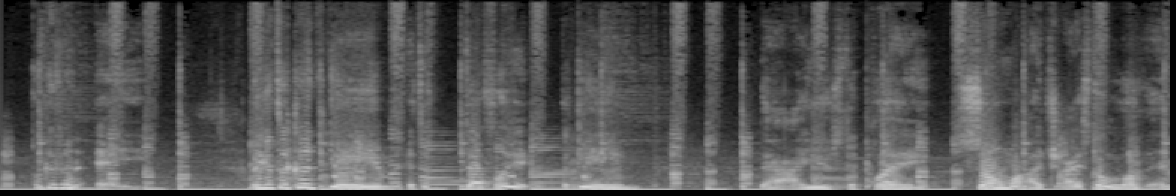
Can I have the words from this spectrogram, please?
I'll give it an A. Like, it's a good game. It's a, definitely a game that I used to play so much. I still love it.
